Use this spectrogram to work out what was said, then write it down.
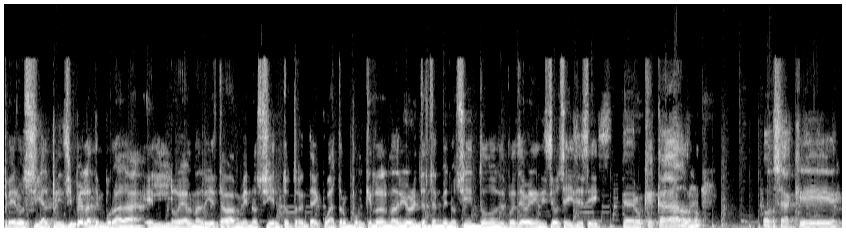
pero si al principio de la temporada el Real Madrid estaba menos 134, ¿por qué el Real Madrid ahorita está en menos 102 después de haber iniciado 6 de 6? Pero qué cagado, ¿no? O sea, que,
